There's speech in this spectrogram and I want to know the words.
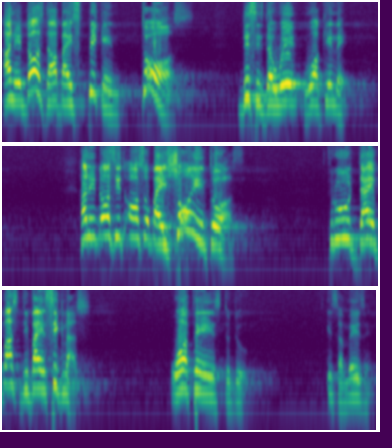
And he does that by speaking to us. This is the way, walk in it. And he does it also by showing to us through diverse divine signals what things to do. It's amazing.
